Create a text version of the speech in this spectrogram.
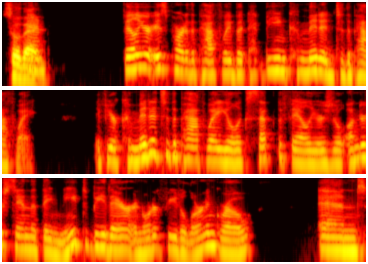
So that and failure is part of the pathway, but being committed to the pathway. If you're committed to the pathway, you'll accept the failures. You'll understand that they need to be there in order for you to learn and grow. And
